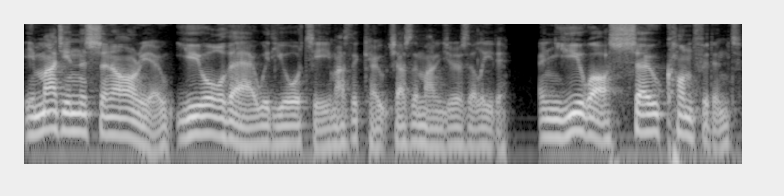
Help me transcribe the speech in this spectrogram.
imagine the scenario you're there with your team as the coach, as the manager, as the leader, and you are so confident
